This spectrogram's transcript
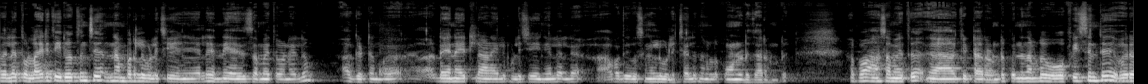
അതല്ല തൊള്ളായിരത്തി ഇരുപത്തഞ്ച് നമ്പറിൽ വിളിച്ചു കഴിഞ്ഞാൽ എന്നെ ഏത് സമയത്ത് വേണേലും കിട്ടുമ്പോൾ ഡേ നൈറ്റിലാണെങ്കിലും വിളിച്ചു കഴിഞ്ഞാൽ അല്ല അവധി ദിവസങ്ങളിൽ വിളിച്ചാലും നമ്മൾ ഫോൺ എടുക്കാറുണ്ട്. അപ്പോൾ ആ സമയത്ത് കിട്ടാറുണ്ട്. പിന്നെ നമ്മുടെ ഓഫീസിന്റെ ഒരു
